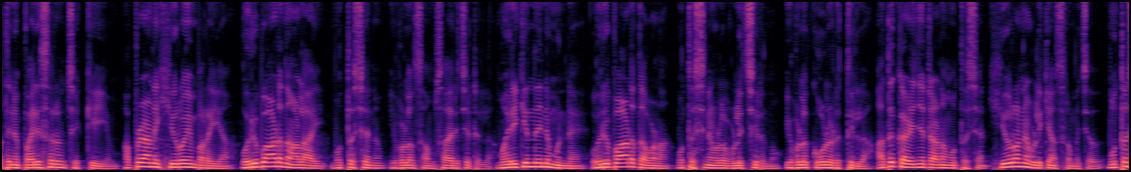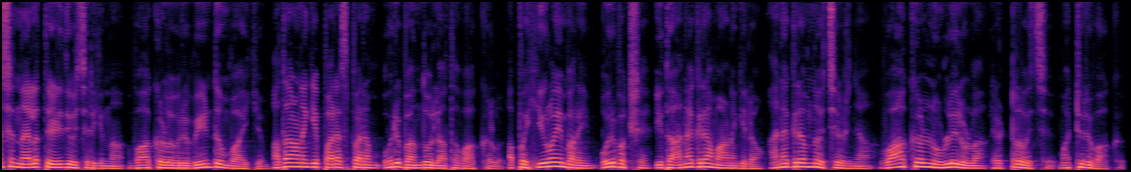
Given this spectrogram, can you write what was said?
അതിന് പരിസരം ചെക്ക് ചെയ്യും. അപ്പോഴാണ് ഹീറോയും പറയുക ഒരുപാട് നാളായി മുത്തശ്ശനും ഇവളും സംസാരിച്ചിട്ടില്ല. മരിക്കുന്നതിന് മുന്നേ ഒരുപാട് തവണ മുത്തശ്ശൻ ഇവളെ വിളിച്ചിരുന്നു. ഇവൾ കോൾ എടുത്തില്ല. അത് കഴിഞ്ഞിട്ടാണ് മുത്തശ്ശൻ ഹീറോനെ വിളിക്കാൻ ശ്രമിച്ചത്. മുത്തശ്ശൻ നിലത്ത് എഴുതി വെച്ചിരിക്കുന്ന വാക്കുകൾ ഇവർ വീണ്ടും വായിക്കും. അതാണെങ്കിൽ പരസ്പരം ഒരു ബന്ധമില്ലാത്ത വാക്കുകൾ. അപ്പൊ ഹീറോയും പറയും ഒരുപക്ഷെ ഇത് അനഗ്രഹമാണെങ്കിലോ അനഗ്രം എന്ന് വെച്ച് കഴിഞ്ഞാൽ വാക്കുകളിനുള്ളിലുള്ള ലെറ്റർ വെച്ച് മറ്റൊരു വാക്ക്.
